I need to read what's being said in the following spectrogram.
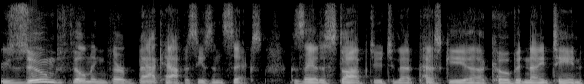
resumed filming their back half of season six because they had to stop due to that pesky uh, COVID nineteen.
